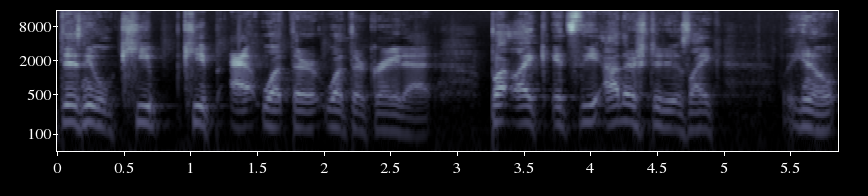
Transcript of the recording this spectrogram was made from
Disney will keep keep at what they're what they're great at but like it's the other studios like you know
